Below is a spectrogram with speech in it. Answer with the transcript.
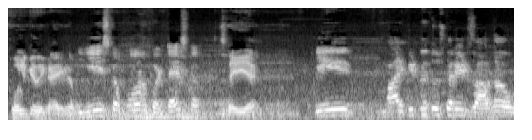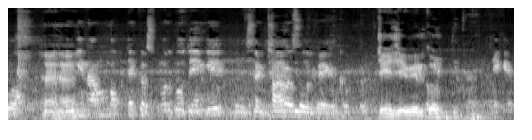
खोल के दिखाएगा ये इसका पूरा दुपट्टा है इसका। सही है। ये मार्केट में तो उसका रेट ज़्यादा होगा। हाँ, हाँ। लेकिन हम अपने कस्टमर को देंगे अठारह सौ रुपए का जी जी बिल्कुल। ठीक है?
